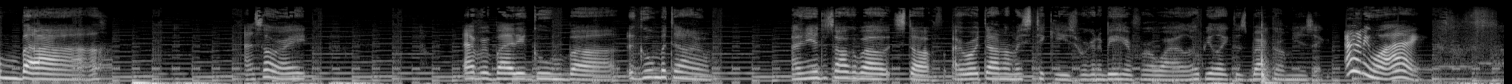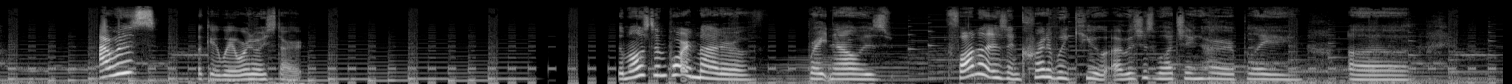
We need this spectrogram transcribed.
Goomba! That's alright. Everybody Goomba. Goomba time. I need to talk about stuff. I wrote down on my stickies. We're gonna be here for a while. I hope you like this background music. Anyway! I was... Okay, wait, where do I start? The most important matter of right now is Fauna is incredibly cute. I was just watching her playing uh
